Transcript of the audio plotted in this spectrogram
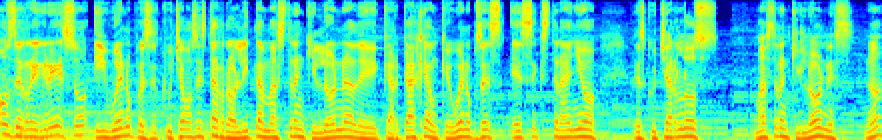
Estamos de regreso y bueno, pues escuchamos esta rolita más tranquilona de Carcaje, aunque bueno, pues es, es extraño escucharlos más tranquilones, ¿no?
